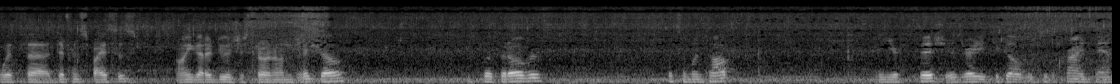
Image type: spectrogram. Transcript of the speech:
with uh, different spices. All you got to do is just throw it on the fish dough, flip it over, Put some on top. And your fish is ready to go into the frying pan.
